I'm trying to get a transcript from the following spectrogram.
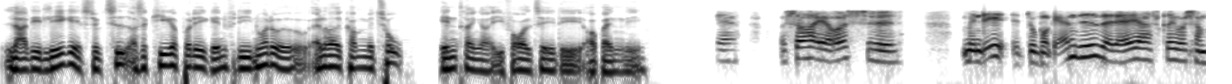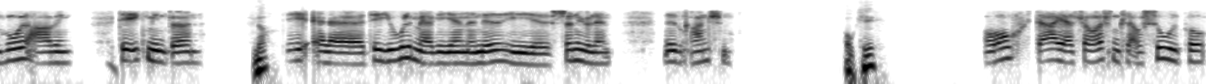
lader det ligge et stykke tid, og så kigger på det igen, fordi nu har du jo allerede kommet med to ændringer i forhold til det oprindelige. Ja, og så har jeg også... Øh, men det, du må gerne vide, hvad det er, jeg skriver som hovedarving. Det er ikke mine børn. Nå, Det er, det er julemærkehjemmet nede i øh, Sønderjylland, nede ved grænsen. Okay. Og der er jeg så også en klausul på,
